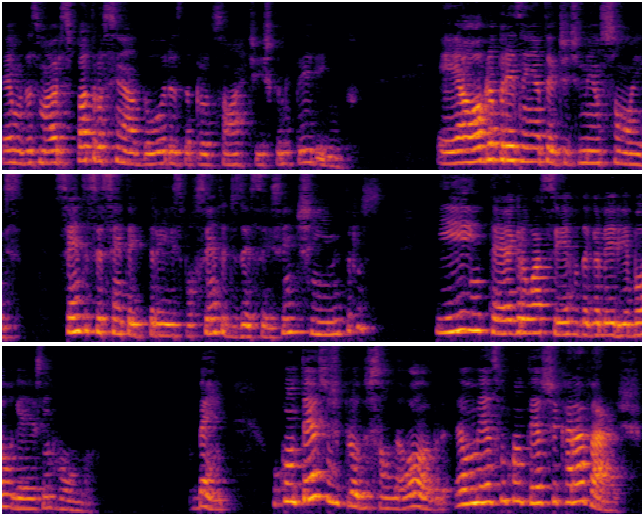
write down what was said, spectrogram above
é uma das maiores patrocinadoras da produção artística no período. É, a obra apresenta de dimensões 163 por 116 centímetros e integra o acervo da Galeria Borghese em Roma. Bem, o contexto de produção da obra é o mesmo contexto de Caravaggio.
